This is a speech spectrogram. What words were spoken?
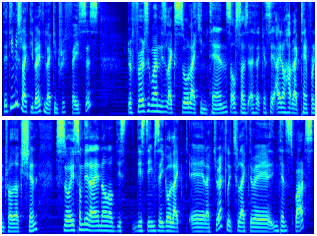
The team is like divided in like in three phases. The first one is like so like intense. Also, as, I can say, I don't have like time for introduction, so it's something that I know of these these teams. They go like uh, like directly to like the intense parts.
